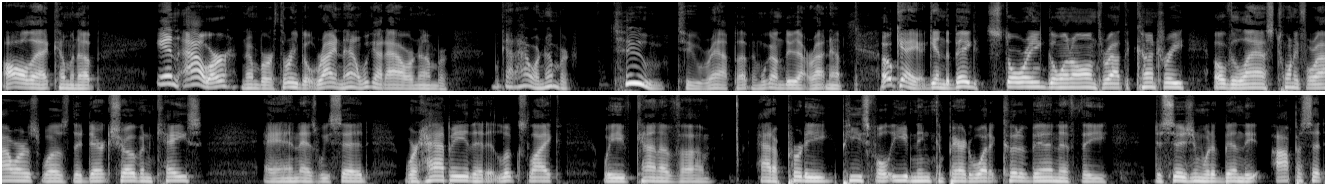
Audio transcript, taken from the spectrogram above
All that coming up in hour number three. But right now, we got hour number, we got hour number two to wrap up, and we're going to do that right now. Okay, again, the big story going on throughout the country over the last 24 hours was the Derek Chauvin case. And as we said, we're happy that it looks like we've kind of um, had a pretty peaceful evening compared to what it could have been if the decision would have been the opposite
